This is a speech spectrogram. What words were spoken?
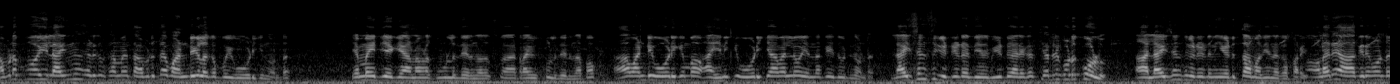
അവിടെ പോയി ലൈസൻസ് എടുക്കുന്ന സമയത്ത് അവിടുത്തെ വണ്ടികളൊക്കെ പോയി ഓടിക്കുന്നുണ്ട്. എം ഐ ടി ഒക്കെയാണ് അവിടെ കൂടുതൽ തരുന്നത് ഡ്രൈവിംഗ് സ്കൂളിൽ തരുന്നത്. അപ്പം ആ വണ്ടി ഓടിക്കുമ്പോൾ ആ എനിക്ക് ഓടിക്കാമല്ലോ എന്നൊക്കെ ഇത് വരുന്നുണ്ട് ലൈസൻസ് കിട്ടിയിട്ട് എന്ത് ചെയ്യും വീട്ടുകാരൊക്കെ ചിലർ കൊടുക്കുള്ളൂ. ആ ലൈസൻസ് കിട്ടിയിട്ട് നീ എടുത്താൽ മതി എന്നൊക്കെ പറയും. വളരെ ആഗ്രഹം കൊണ്ട്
